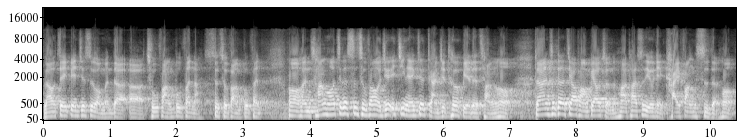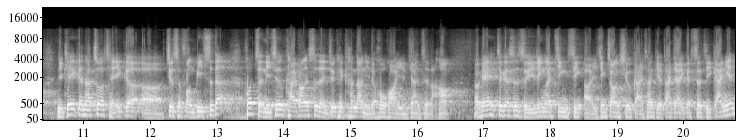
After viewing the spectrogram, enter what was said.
然后这边就是我们的呃厨房部分啦，是厨房部分哦，很长哦。这个是厨房，我觉得一进来就感觉特别的长哈。当然这个交房标准的话，它是有点开放式的哈，你可以跟它做成一个呃就是封闭式的，或者你是开放式的，你就可以看到你的后花园这样子了哈。OK，这个是属于另外精心啊，已经装修改善给大家一个设计概念。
